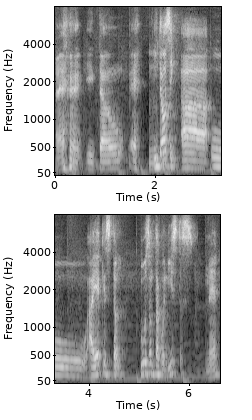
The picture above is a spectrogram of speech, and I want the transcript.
É, então, é. Uhum. Então, assim, a, o, aí a questão dos antagonistas, né?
